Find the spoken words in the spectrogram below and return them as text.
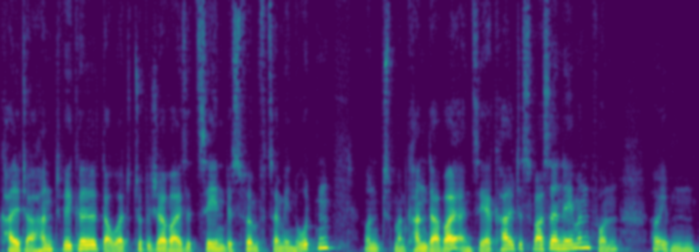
Kalter Handwickel dauert typischerweise 10 bis 15 Minuten und man kann dabei ein sehr kaltes Wasser nehmen von eben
